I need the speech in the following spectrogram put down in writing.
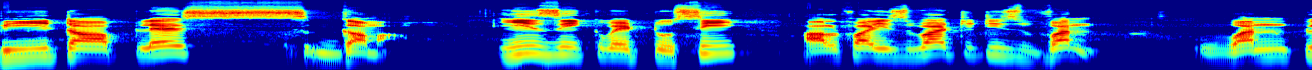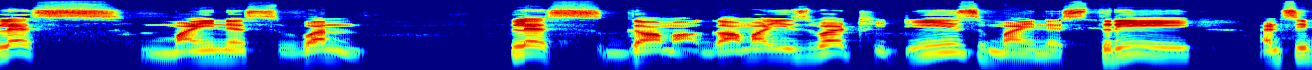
beta plus gamma is equal to C alpha is what it is 1 1 plus minus 1 plus gamma gamma is what it is minus 3 and see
